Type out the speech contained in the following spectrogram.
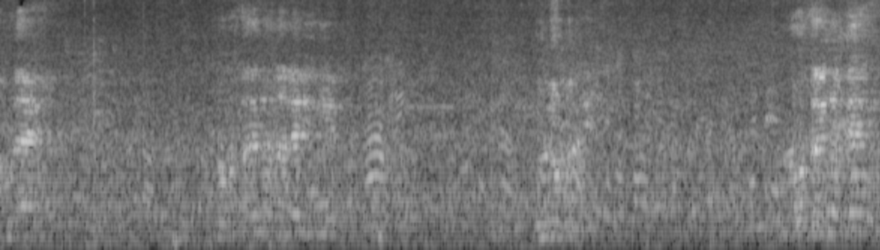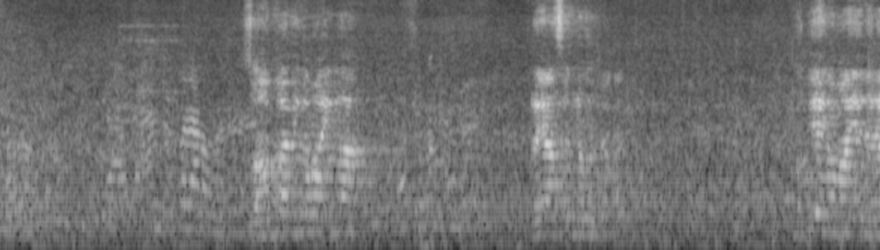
നമ്മുടെ പ്രവർത്തനങ്ങൾ നല്ല രീതിയിൽ മുന്നോട്ട് പോയി പ്രവർത്തനങ്ങൾക്ക് സ്വാഭാവികമായുള്ള പ്രയാസങ്ങളും പ്രത്യേകമായ ചില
